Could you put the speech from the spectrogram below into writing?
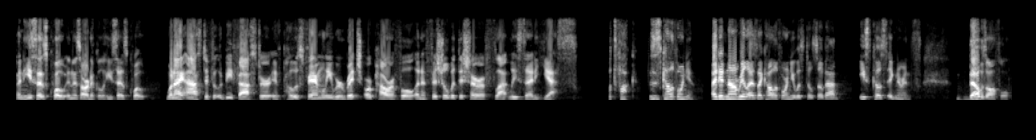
And he says, quote, in this article, he says, quote, when I asked if it would be faster if Poe's family were rich or powerful, an official with the sheriff flatly said yes. What the fuck? This is California. I did not realize that California was still so bad. East Coast ignorance. That was awful.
